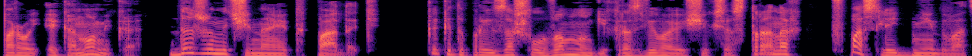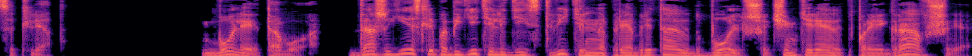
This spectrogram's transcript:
Порой экономика даже начинает падать, как это произошло во многих развивающихся странах в последние 20 лет. Более того, даже если победители действительно приобретают больше, чем теряют проигравшие,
